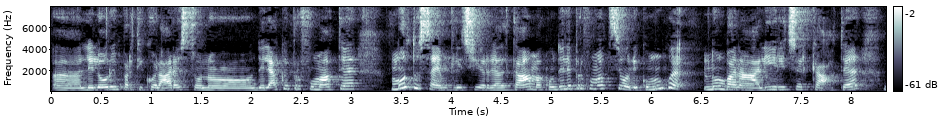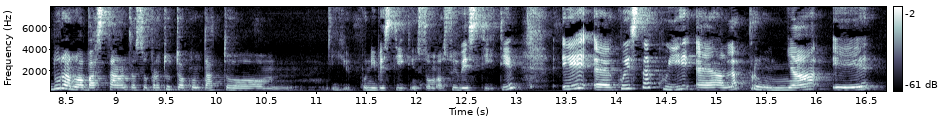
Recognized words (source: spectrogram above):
uh, le loro in particolare sono delle acque profumate molto semplici in realtà, ma con delle profumazioni comunque non banali, ricercate, durano abbastanza, soprattutto a contatto mm, con i vestiti, insomma, sui vestiti. E eh, questa qui è alla prugna e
